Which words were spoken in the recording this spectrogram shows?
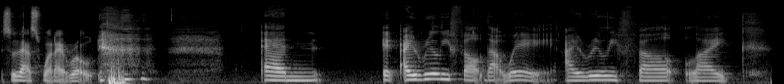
So that's what I wrote. and it I really felt that way. I really felt like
